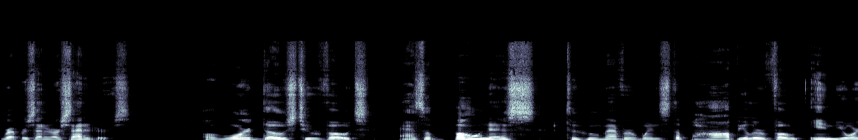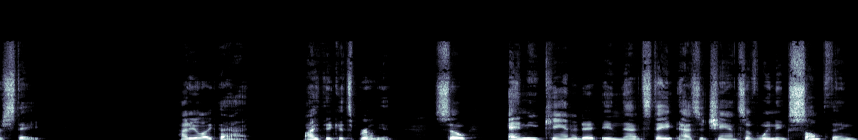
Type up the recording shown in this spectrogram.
represented our senators. Award those two votes as a bonus to whomever wins the popular vote in your state. How do you like that? I think it's brilliant. So any candidate in that state has a chance of winning something,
